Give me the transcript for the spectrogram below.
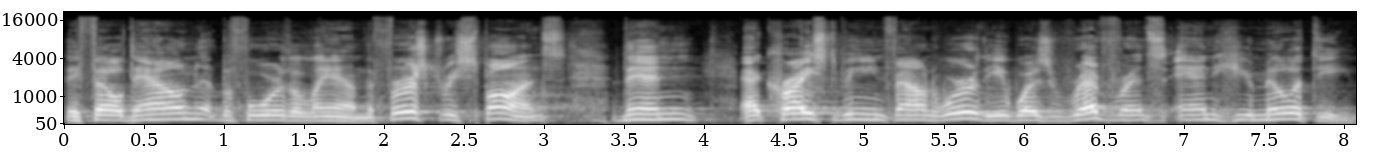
They fell down before the Lamb. The first response, then, at Christ being found worthy, was reverence and humility.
